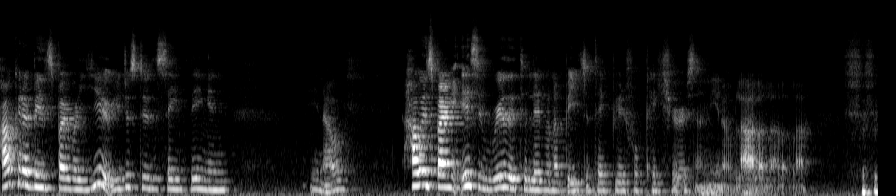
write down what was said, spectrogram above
how could i be inspired by you you just do the same thing and you know how inspiring is it really to live on a beach and take beautiful pictures and you know la la la la la?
